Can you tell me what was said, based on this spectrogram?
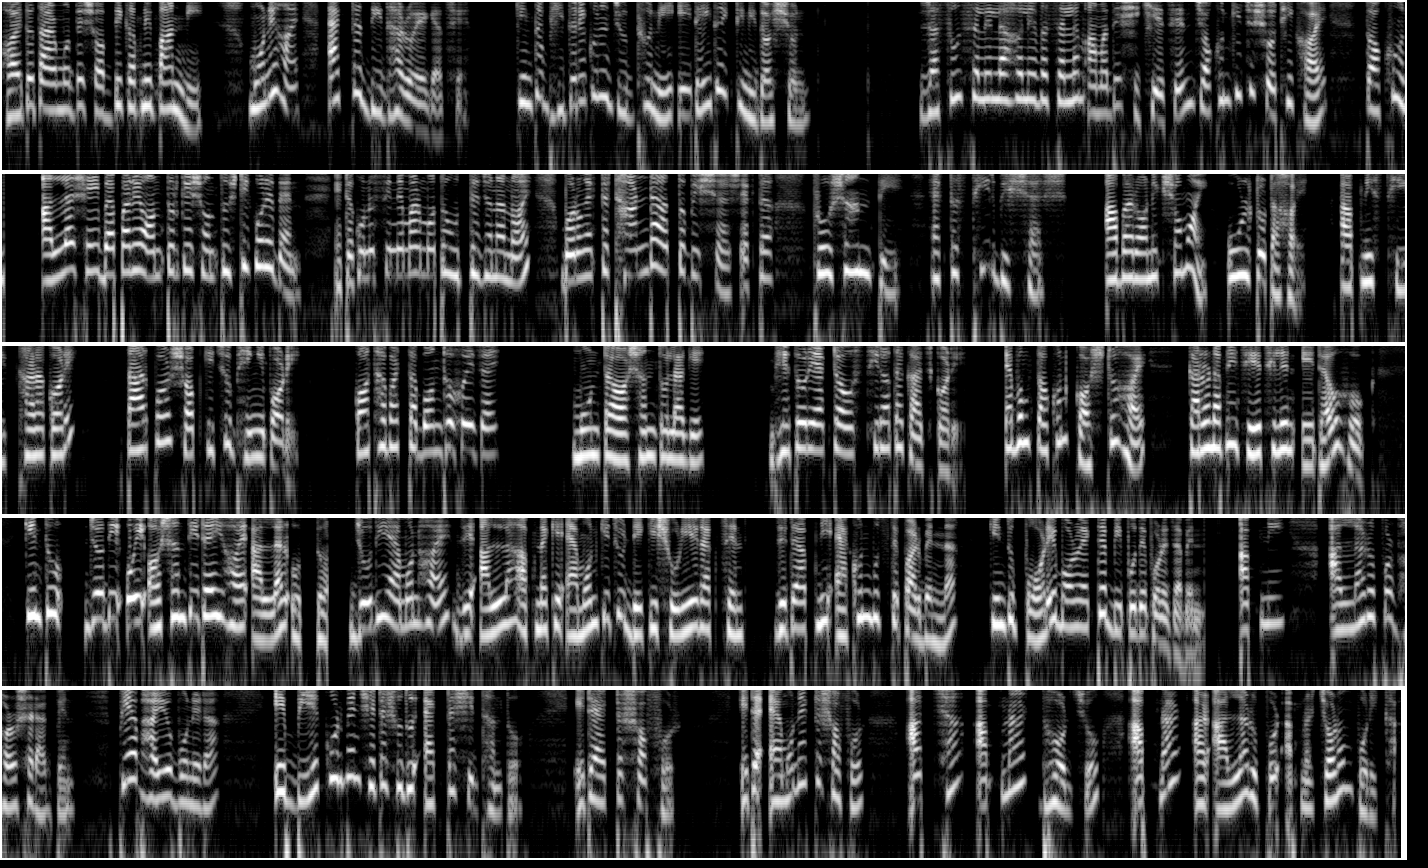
হয়তো তার মধ্যে সব দিক আপনি পাননি। মনে হয় একটা দ্বিধা রয়ে গেছে। কিন্তু ভিতরে কোনো যুদ্ধ নেই এইটাই তো একটি নিদর্শন। রাসুল সাল্লাহ আমাদের শিখিয়েছেন, যখন কিছু সঠিক হয়, তখন আল্লাহ সেই ব্যাপারে অন্তরকে সন্তুষ্টি করে দেন। এটা কোনো সিনেমার মতো উত্তেজনা নয়, বরং একটা ঠান্ডা আত্মবিশ্বাস, একটা প্রশান্তি। একটা স্থির বিশ্বাস। আবার অনেক সময় উল্টোটা হয়। আপনি স্থির খাড়া করে, তারপর সবকিছু ভেঙে পড়ে। কথাবার্তা বন্ধ হয়ে যায়। মনটা অশান্ত লাগে। ভেতরে একটা অস্থিরতা কাজ করে। এবং তখন কষ্ট হয়, কারণ আপনি চেয়েছিলেন এটাও হোক। কিন্তু যদি ওই অশান্তিটাই হয় আল্লাহর উত্তর। যদি এমন হয় যে আল্লাহ আপনাকে এমন কিছু ডেকে সরিয়ে রাখছেন, যেটা আপনি এখন বুঝতে পারবেন না কিন্তু পরে বড় একটা বিপদে পড়ে যাবেন। আপনি আল্লাহর ওপর ভরসা রাখবেন। প্রিয়া ভাই ও বোনেরা, এ বিয়ে করবেন সেটা শুধু একটা সিদ্ধান্ত। এটা একটা সফর। এটা এমন একটা সফর আচ্ছা আপনার ধৈর্য, আপনার আর আল্লাহর উপর আপনার চরম পরীক্ষা।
